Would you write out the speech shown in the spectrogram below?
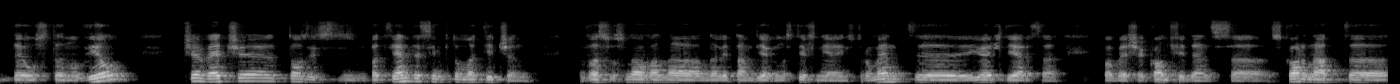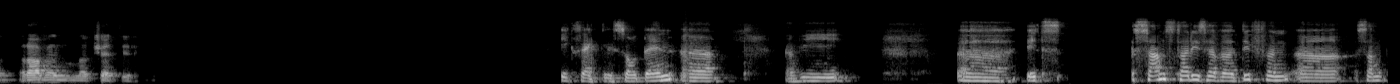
да е установил, че вече този пациент е симптоматичен въз основа на нали, там диагностичния инструмент. UHDR са confidence score nad raven na 4. Exactly. So then we, it's, some studies have a different, some,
